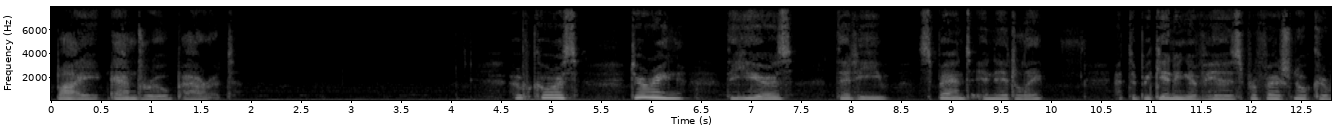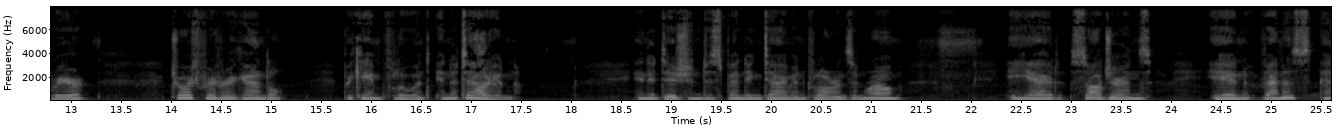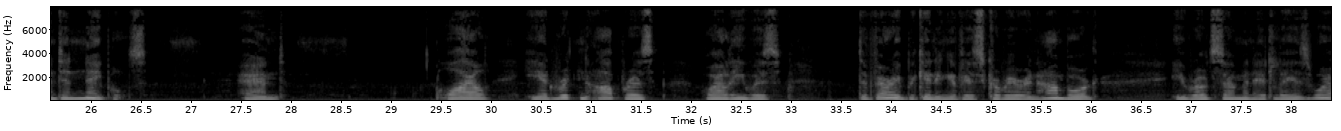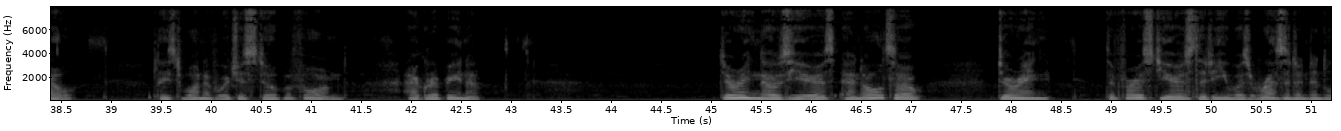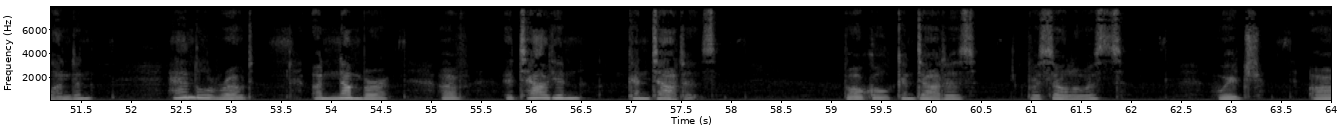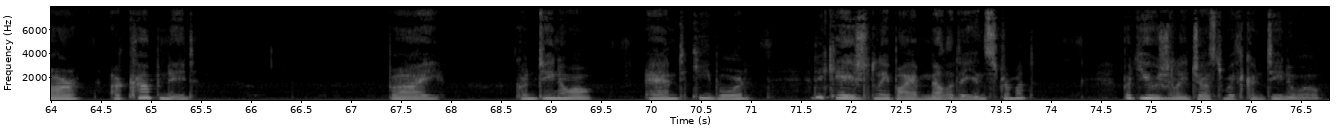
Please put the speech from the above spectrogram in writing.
by Andrew Parrott. Of course, during the years that he spent in Italy, at the beginning of his professional career, George Frederick Handel became fluent in Italian. In addition to spending time in Florence and Rome, he had sojourns in Venice and in Naples. And while he had written operas while he was the very beginning of his career in Hamburg, he wrote some in Italy as well, at least one of which is still performed, Agrippina. During those years, and also during the first years that he was resident in London, Handel wrote a number of Italian cantatas, vocal cantatas for soloists, which are accompanied by continuo and keyboard, and occasionally by a melody instrument, but usually just with continuo.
